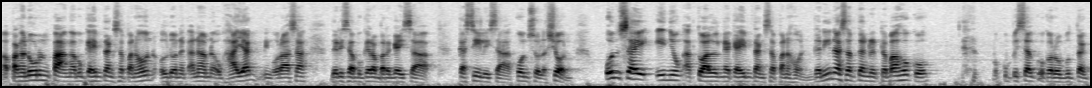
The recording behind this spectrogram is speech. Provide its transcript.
Mapanganuron pa ang among kahimtang sa panahon although nag-anam na og hayag ning orasa diri sa Bukirang Barangay sa Kasili sa Konsolasyon. Unsay inyong aktual nga kahimtang sa panahon? Ganina samtang nagtrabaho ko, makumpisal ko karon buntag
